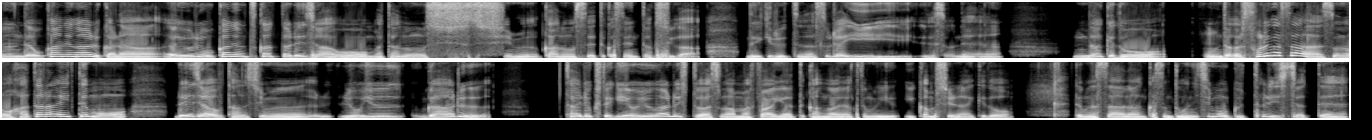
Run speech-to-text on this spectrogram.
んで、お金があるから、よりお金を使ったレジャーを、まあ、楽しむ可能性というか選択肢ができるっていうのは、それはいいですよね。だけど、うん、だからそれがさ、その働いても、レジャーを楽しむ余裕がある、体力的余裕がある人は、そのあんまファイヤーって考えなくてもいいいいかもしれないけど、でもさ、なんかその土日もぐったりしちゃって、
